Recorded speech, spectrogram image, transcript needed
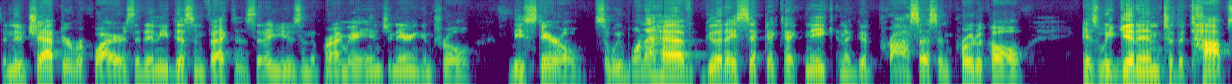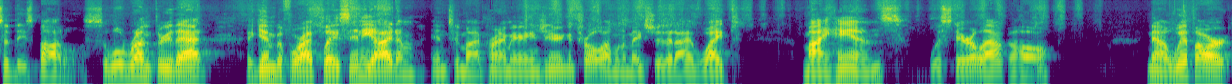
The new chapter requires that any disinfectants that I use in the primary engineering control be sterile. So we want to have good aseptic technique and a good process and protocol as we get into the tops of these bottles. So we'll run through that. Again, before I place any item into my primary engineering control, I want to make sure that I've wiped my hands with sterile alcohol. Now, with our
